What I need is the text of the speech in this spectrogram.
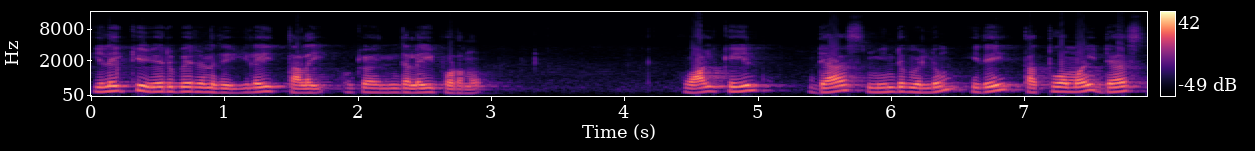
இலைக்கு வேறு பேர் என்னது? இலை தலை. ஓகே இந்த லை போடணும். வாழ்க்கையில் டேஸ் மீண்டும் வெல்லும். இதை தத்துவமாய் டேஸ்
